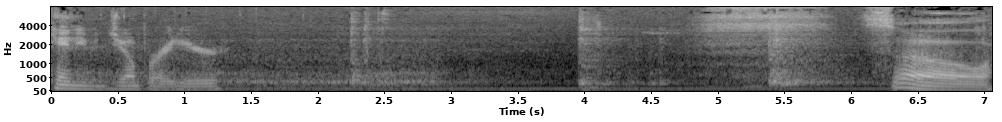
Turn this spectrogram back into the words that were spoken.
Can't even jump right here. So,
